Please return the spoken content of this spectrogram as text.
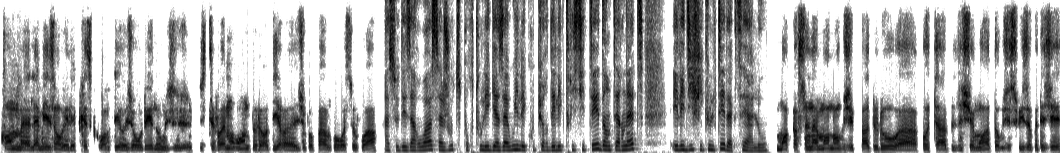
Comme la maison elle est presque remplie aujourd'hui, donc j'étais vraiment honte de leur dire je peux pas vous recevoir. À ce désarroi s'ajoutent pour tous les Gazaouis les coupures d'électricité, d'internet et les difficultés d'accès à l'eau. Moi personnellement, donc j'ai pas de l'eau euh, potable chez moi, donc je suis obligé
